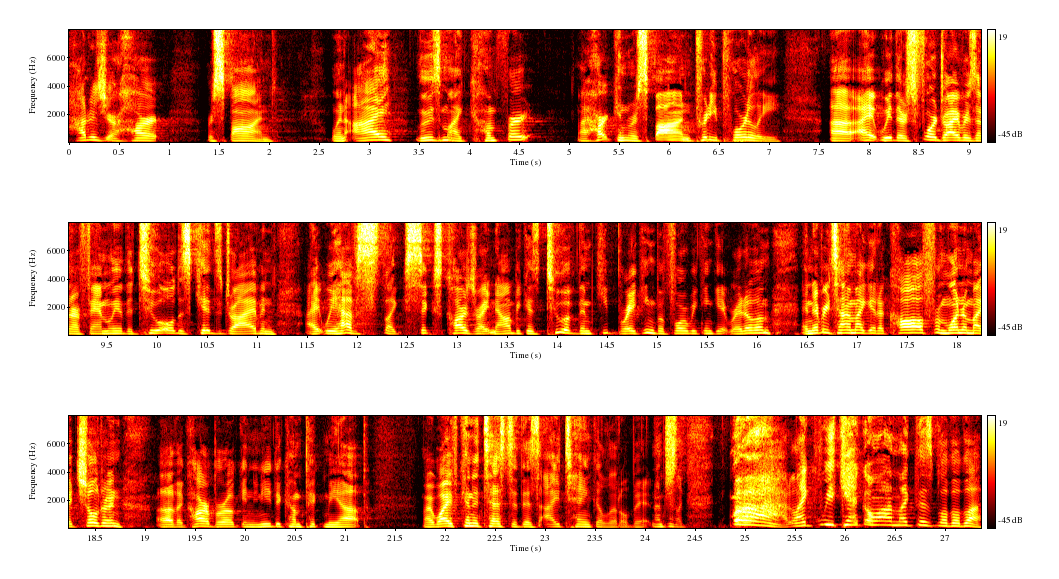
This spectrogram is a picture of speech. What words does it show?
How does your heart respond? When I lose my comfort, my heart can respond pretty poorly. Uh, I, we, there's four drivers in our family. The two oldest kids drive, and I, we have like six cars right now because two of them keep breaking before we can get rid of them. And every time I get a call from one of my children, uh, the car broke and you need to come pick me up. My wife can attest to this. I tank a little bit, and I'm just like, like we can't go on like this, blah, blah, blah.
